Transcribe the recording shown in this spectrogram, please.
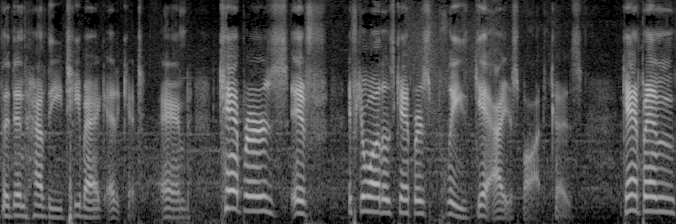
they didn't have the teabag etiquette. And campers, if if you're one of those campers, please get out of your spot because camping,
